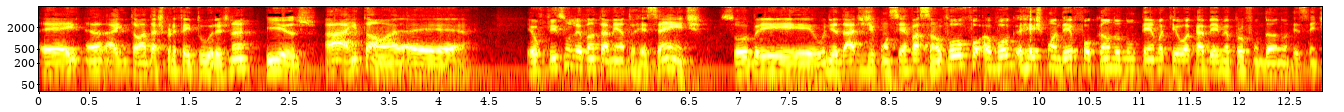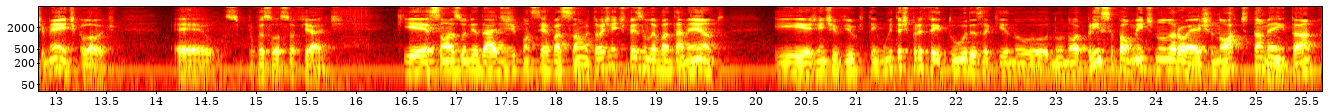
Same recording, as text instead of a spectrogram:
É, é então, a das prefeituras, né? Isso. Ah, então, é, é, eu fiz um levantamento recente sobre unidades de conservação. Eu vou, eu vou responder focando num tema que eu acabei me aprofundando recentemente, Cláudio, é, o professor Sofiati que são as unidades de conservação. Então a gente fez um levantamento e a gente viu que tem muitas prefeituras aqui no, no principalmente no noroeste, norte também, tá?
